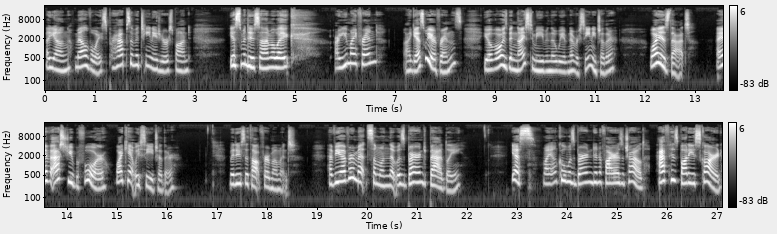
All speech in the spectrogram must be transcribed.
a young, male voice, perhaps of a teenager, responded, Yes, Medusa, I'm awake. Are you my friend? I guess we are friends. You have always been nice to me, even though we have never seen each other. Why is that? I have asked you before, why can't we see each other? Medusa thought for a moment. Have you ever met someone that was burned badly? Yes, my uncle was burned in a fire as a child. Half his body is scarred,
